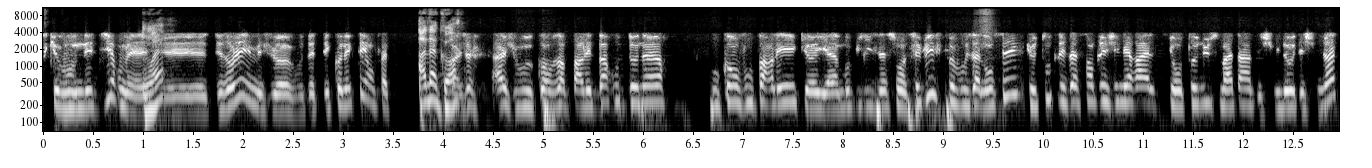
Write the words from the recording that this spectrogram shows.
ce que vous venez de dire, mais Ouais. désolé, mais je, vous êtes déconnecté en fait. Ah d'accord. Ah, ah, je vous, quand vous en parlez de baroud d'honneur ou quand vous parlez qu'il y a la mobilisation affaiblie, je peux vous annoncer que toutes les assemblées générales qui ont tenu ce matin des cheminots et des cheminotes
